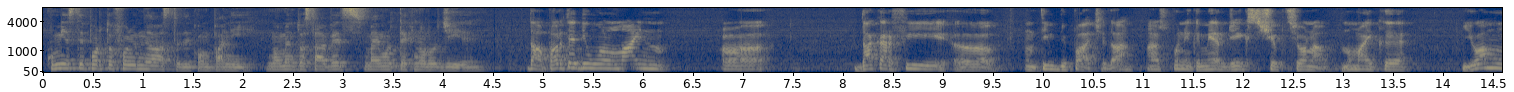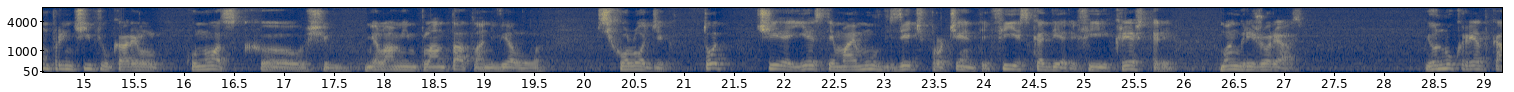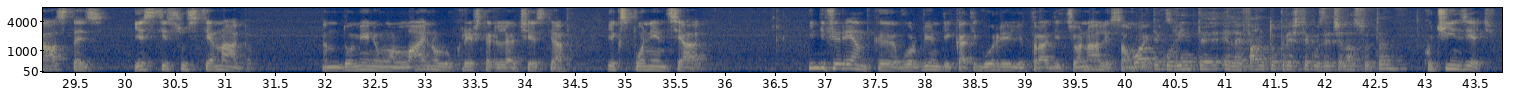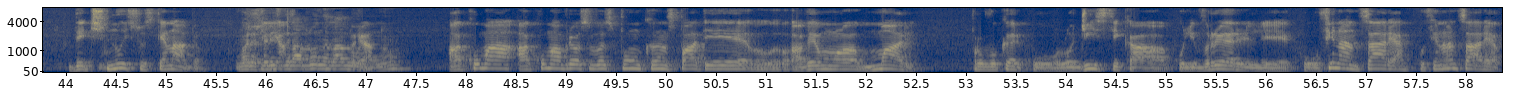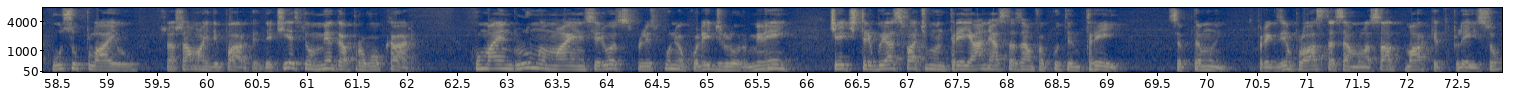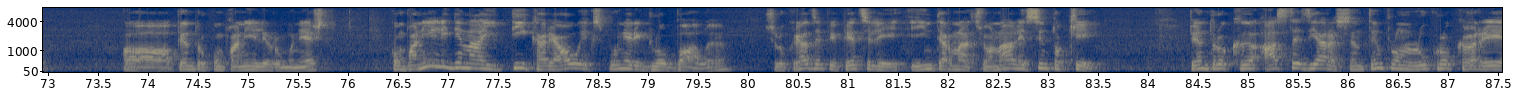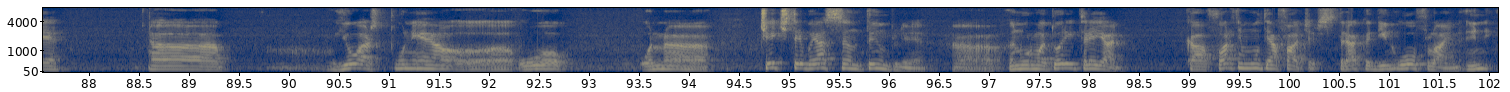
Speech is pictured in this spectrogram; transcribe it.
Cum este portofoliul noastră de companii? În momentul ăsta aveți mai mult tehnologie. Da, partea de online, uh, dacă ar fi uh, în timp de pace, da, aș spune că merge excepțional. Numai că eu am un principiu care îl cunosc uh, și mi l-am implantat la nivel psihologic. Tot ce este mai mult de 10%, fie scădere, fie creștere, mă îngrijorează. Eu nu cred că astăzi este sustenabil în domeniul online-ul creșterile acestea exponențiale. Indiferent că vorbim de categoriile tradiționale sau... Cu alte mai... cuvinte, elefantul crește cu 10%? Cu 50%. Deci nu-i sustenabil. Vă referiți de la lună la lună, nu? Acum, acum vreau să vă spun că în spate uh, avem uh, mari provocări cu logistica, cu livrările, cu finanțarea, cu finanțarea, cu supply-ul și așa mai departe. Deci este o mega provocare. Cum mai în glumă, mai în serios, le spun eu colegilor mei, ceea ce trebuia să facem în trei ani, astăzi am făcut în trei săptămâni. Spre exemplu, astăzi am lăsat marketplace-ul uh, pentru companiile românești Companiile din IT care au expunere globală și lucrează pe piețele internaționale sunt ok. Pentru că astăzi, iarăși, se întâmplă un lucru care uh, eu aș spune uh, o, un, uh, ceea ce trebuia să se întâmple în următorii trei ani ca foarte multe afaceri să treacă din offline în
